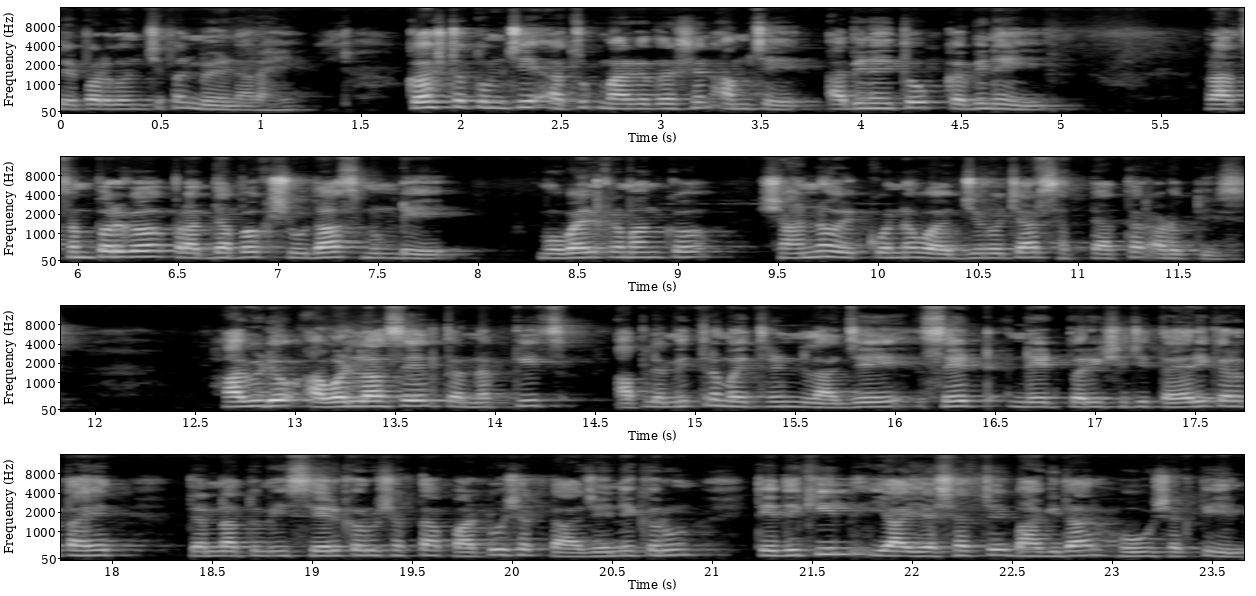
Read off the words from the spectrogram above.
पेपर दोनची पण मिळणार आहे. कष्ट तुमचे अचूक मार्गदर्शन आमचे. अभिनय तो कभी प्रा संपर्क प्राध्यापक शिवदास मुंडे. मोबाईल क्रमांक शहाण्णव एकोणनव्वद झिरो चार सत्याहत्तर अडतीस. हा व्हिडिओ आवडला असेल तर नक्कीच आपल्या मित्रमैत्रिणीला जे सेट नेट परीक्षेची तयारी करत आहेत त्यांना तुम्ही शेअर करू शकता पाठवू शकता. जेणेकरून ते देखील या यशाचे भागीदार होऊ शकतील.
